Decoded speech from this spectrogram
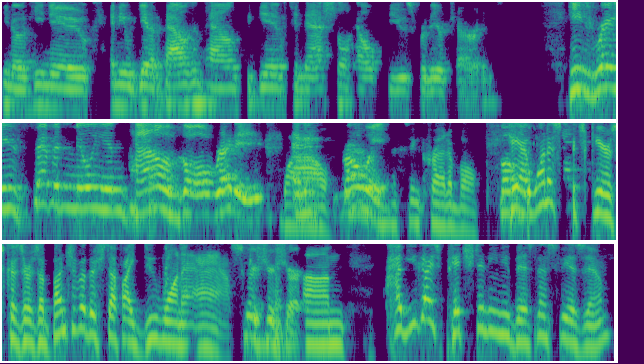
you know he knew and he would get a thousand pounds to give to national health to use for their charities. He's raised seven million pounds already wow. and it's growing. That's incredible. But hey i want to switch gears because there's a bunch of other stuff i do want to ask. Sure sure sure. Um, have you guys pitched any new business via zoom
